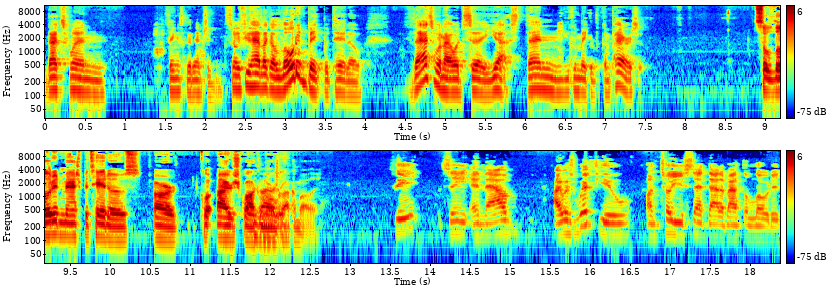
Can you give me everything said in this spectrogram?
that's when things get interesting. So if you had like a loaded baked potato, that's when I would say yes. Then you can make a comparison. so loaded mashed potatoes are gu- Irish with guacamole. Irish guacamole. See, see, and now I was with you until you said that about the loaded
